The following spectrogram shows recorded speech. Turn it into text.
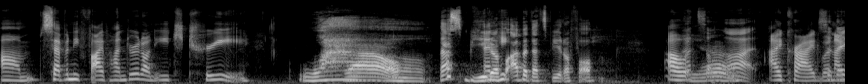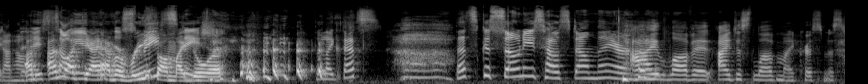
um, 7,500 on each tree. Wow. Wow. That's beautiful. he- I bet that's beautiful. Oh, That's a lot. I cried when So I got home. I'm, saw I'm lucky I have a wreath on my door. They're like, that's that's Gasoni's house down there. I love it. I just love my Christmas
